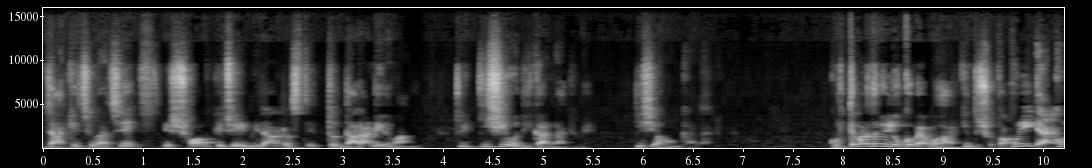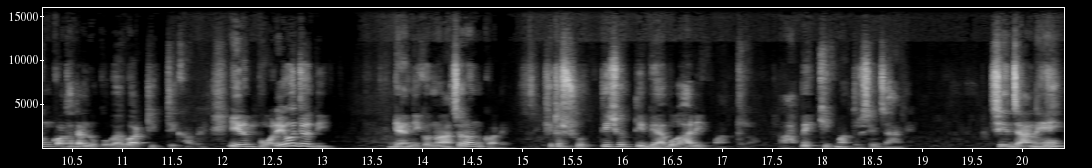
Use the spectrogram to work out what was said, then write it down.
যা কিছু আছে এই সব কিছু এই বিরাট অস্তিত্ব দ্বারা নির্মাণ। তুমি কিসে অধিকার রাখবে? কিসে অহংকার রাখবে? করতে পারো তুমি লোক ব্যবহার কিন্তু তখনই এখন কথাটা লোক ব্যবহার ঠিক ঠিক হবে। এর পরেও যদি জ্ঞানী কোনো আচরণ করে, সেটা সত্যি সত্যি ব্যবহারিক মাত্র, আপেক্ষিক মাত্র সে জানে। সে জানে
